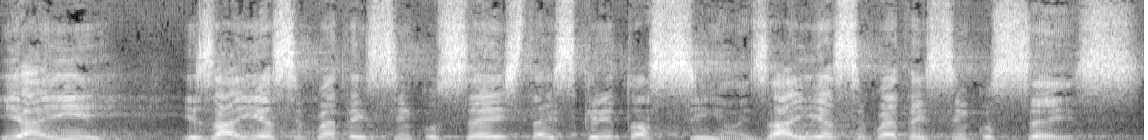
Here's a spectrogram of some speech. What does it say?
E aí, Isaías 55, 6 está escrito assim, ó, Isaías 55, 6.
